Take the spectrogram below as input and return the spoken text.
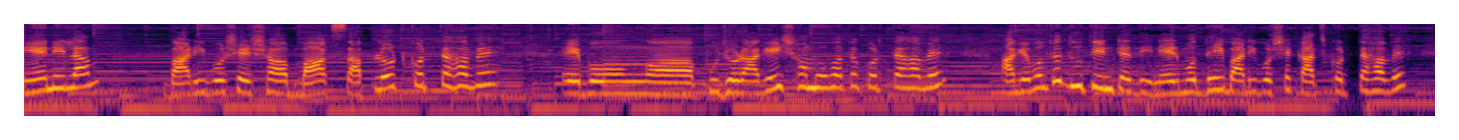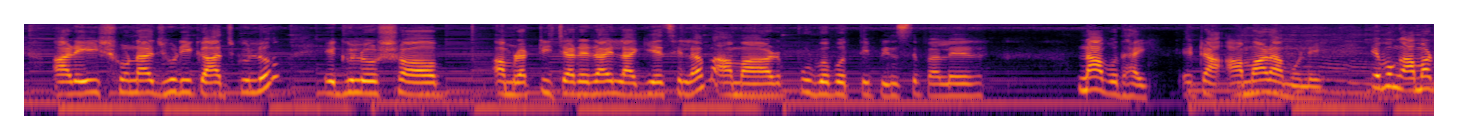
নিয়ে নিলাম, বাড়ি বসে সব মার্কস আপলোড করতে হবে, এবং পুজোর আগেই সম্ভবত করতে হবে। আগে বলতে দু তিনটে দিন, এর মধ্যেই বাড়ি বসে কাজ করতে হবে। আর এই সোনাঝুরি গাছগুলো, এগুলো সব আমরা টিচারেরাই লাগিয়েছিলাম আমার পূর্ববর্তী প্রিন্সিপালের না বোধহয়, এটা আমার আমলে এবং আমার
